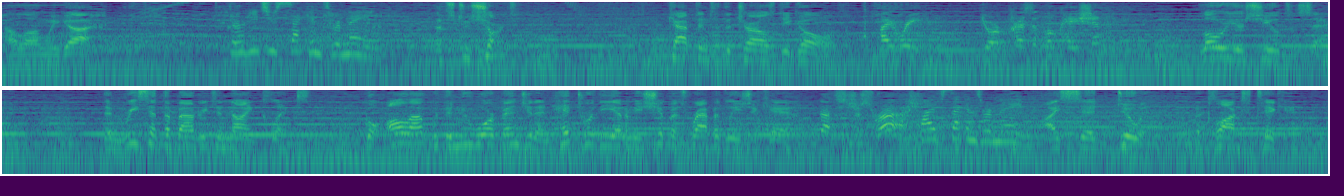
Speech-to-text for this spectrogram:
How long we got? 32 seconds remain. That's too short. Captain to the Charles D. Goale. Irene, your present location? Lower your shields a sec. Then reset the boundary to nine clicks. Go all out with the new warp engine and head toward the enemy ship as rapidly as you can. That's just rash. Five seconds remain. I said do it. The clock's ticking.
